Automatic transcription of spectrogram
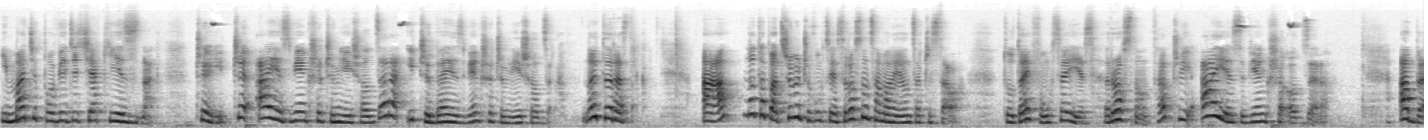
i macie powiedzieć, jaki jest znak. Czyli czy a jest większe czy mniejsze od zera i czy b jest większe czy mniejsze od zera. No i teraz tak. A, no to patrzymy, czy funkcja jest rosnąca, malejąca czy stała. Tutaj funkcja jest rosnąca, czyli a jest większe od zera. A B,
